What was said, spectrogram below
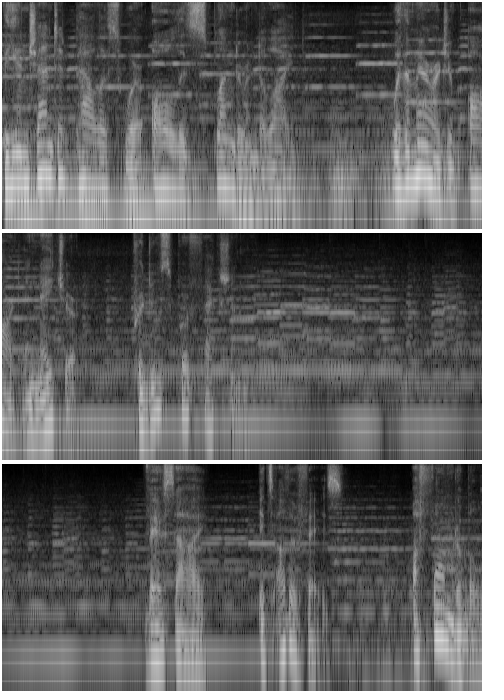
the enchanted palace where all is splendor and delight, where the marriage of art and nature produce perfection. Versailles, its other face, a formidable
